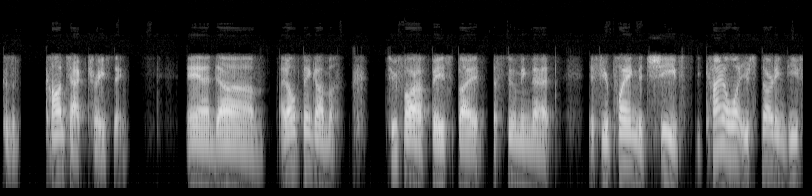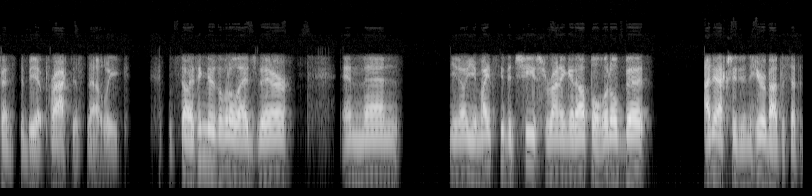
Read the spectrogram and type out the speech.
because of contact tracing. And um, I don't think I'm too far off base by assuming that if you're playing the Chiefs, you kind of want your starting defense to be at practice that week. So I think there's a little edge there. And then, you know, you might see the Chiefs running it up a little bit I actually didn't hear about this at the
